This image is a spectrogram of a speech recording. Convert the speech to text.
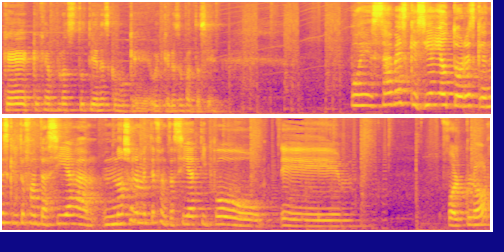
¿qué, qué ejemplos tú tienes como que, uy, que eres en fantasía? Pues sabes que sí hay autores que han escrito fantasía, no solamente fantasía tipo eh, folclore,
